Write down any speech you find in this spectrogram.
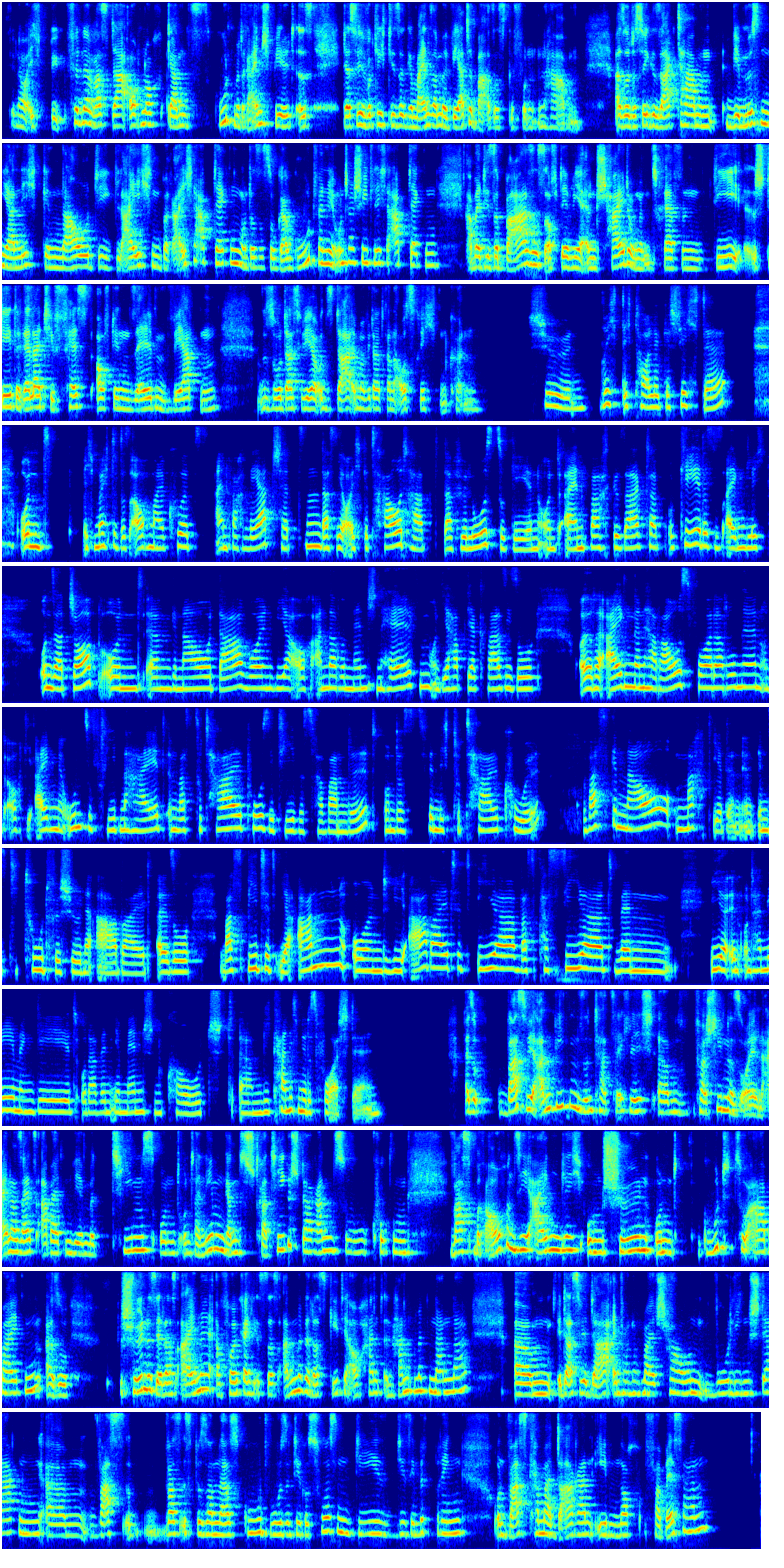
Genau, ich finde, was da auch noch ganz gut mit reinspielt, ist, dass wir wirklich diese gemeinsame Wertebasis gefunden haben. Also, dass wir gesagt haben, wir müssen ja nicht genau die gleichen Bereiche abdecken und das ist sogar gut, wenn wir unterschiedliche abdecken, aber diese Basis, auf der wir Entscheidungen treffen, die steht relativ fest auf denselben Werten, sodass wir uns da immer wieder dran ausrichten können. Schön, richtig tolle Geschichte. Und ich möchte das auch mal kurz einfach wertschätzen, dass ihr euch getraut habt, dafür loszugehen und einfach gesagt habt, okay, das ist eigentlich unser Job und ähm, genau da wollen wir auch anderen Menschen helfen. Und ihr habt ja quasi so eure eigenen Herausforderungen und auch die eigene Unzufriedenheit in was total Positives verwandelt. Und das finde ich total cool. Was genau macht ihr denn im Institut für schöne Arbeit? Also was bietet ihr an und wie arbeitet ihr? Was passiert, wenn ihr in Unternehmen geht oder wenn ihr Menschen coacht? Ähm, wie kann ich mir das vorstellen? Also was wir anbieten, sind tatsächlich ähm, verschiedene Säulen. Einerseits arbeiten wir mit Teams und Unternehmen ganz strategisch daran zu gucken, was brauchen sie eigentlich, um schön und gut zu arbeiten. Also schön ist ja das eine, erfolgreich ist das andere, das geht ja auch Hand in Hand miteinander, ähm, dass wir da einfach nochmal schauen, wo liegen Stärken, ähm, was, was ist besonders gut, wo sind die Ressourcen, die, die sie mitbringen und was kann man daran eben noch verbessern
